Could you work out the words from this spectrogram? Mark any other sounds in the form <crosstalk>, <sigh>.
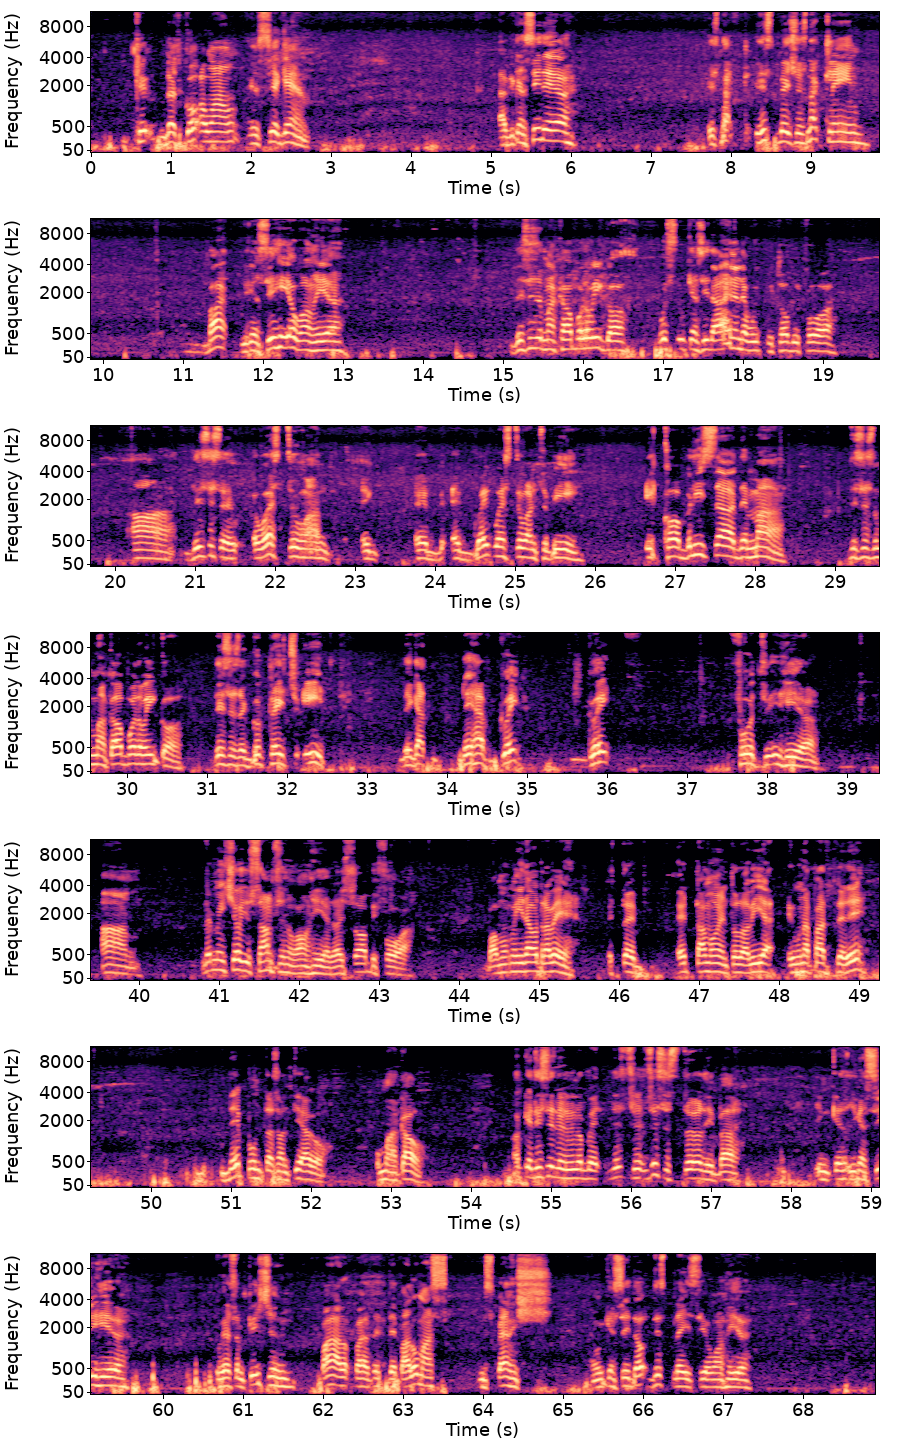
let's go around and see again. As you can see there, it's not this fish is not clean, but you can see here one here. This is Humacao, Puerto Rico. We, we can see the island that we, we told before. Uh, this is a, a restaurant, a, a, a great restaurant to be. It's called Brisa de Mar. This is Humacao, Puerto Rico. This is a good place to eat. They got, they have great, great food to eat here. Um, let me show you something around here that I saw before. Vamos a mirar otra vez. Este, estamos en, todavía en una parte de de Punta Santiago, Humacao. Okay, this is a little bit, this, this is 30, but you can, you can see here, we have some pigeon, the palomas in Spanish. And we can see this place here, one here.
